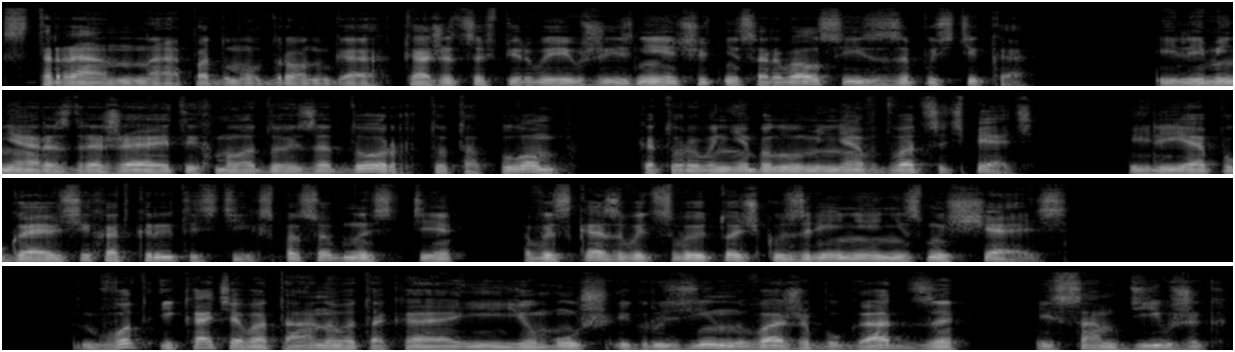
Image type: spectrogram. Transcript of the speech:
Странно, подумал Дронга. Кажется, впервые в жизни я чуть не сорвался из-за пустяка. Или меня раздражает их молодой задор, тот опломб, которого не было у меня в двадцать пять. Или я пугаюсь их открытости, их способности высказывать свою точку зрения, не смущаясь. Вот и Катя Ватанова такая, и ее муж, и грузин Важа Бугадзе, и сам Дивжик.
